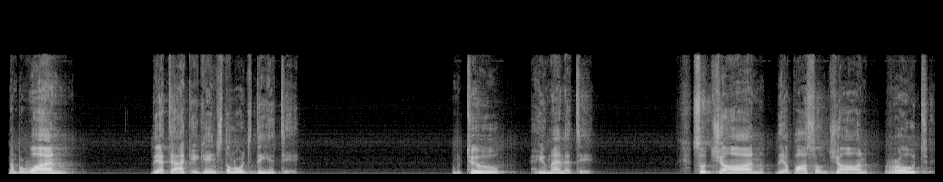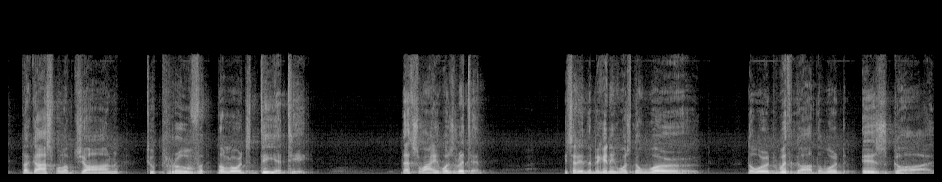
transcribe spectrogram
Number one, the attack against the Lord's deity. Number two, humanity. So, John, the Apostle John, wrote the Gospel of John to prove the Lord's deity. That's why it was written. He said, In the beginning was the Word, the Word with God, the Word is God.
